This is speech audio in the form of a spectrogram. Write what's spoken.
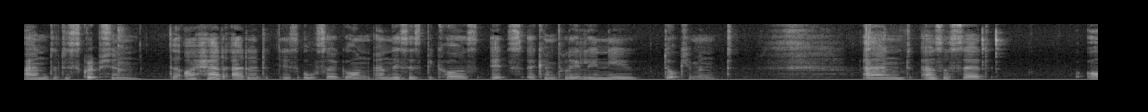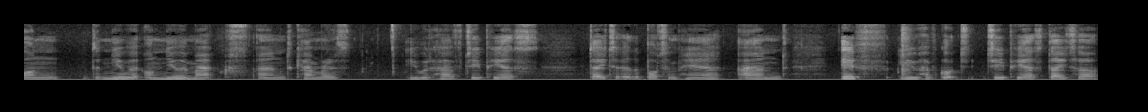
and the description that I had added is also gone and this is because it's a completely new document and as I said on the newer on newer Macs and cameras you would have GPS data at the bottom here and if you have got GPS data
